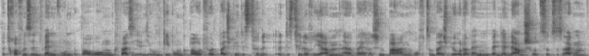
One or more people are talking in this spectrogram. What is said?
betroffen sind, wenn Wohnbebauung quasi in die Umgebung gebaut wird, Beispiel Distillerie am Bayerischen Bahnhof zum Beispiel, oder wenn, wenn der Lärmschutz sozusagen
